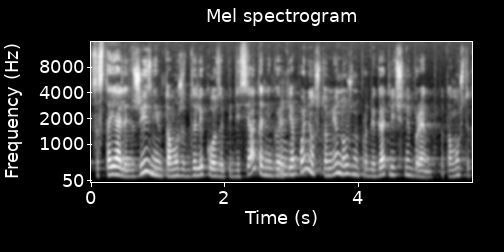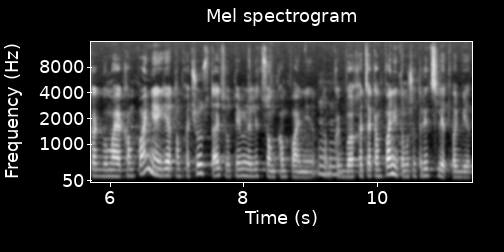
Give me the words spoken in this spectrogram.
состоялись в жизни, там уже далеко за 50, они говорят, mm-hmm. я понял, что мне нужно продвигать личный бренд, потому что как бы моя компания, я там хочу стать вот именно лицом компании, mm-hmm. там, как бы, хотя компании там уже 30 лет в обед.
